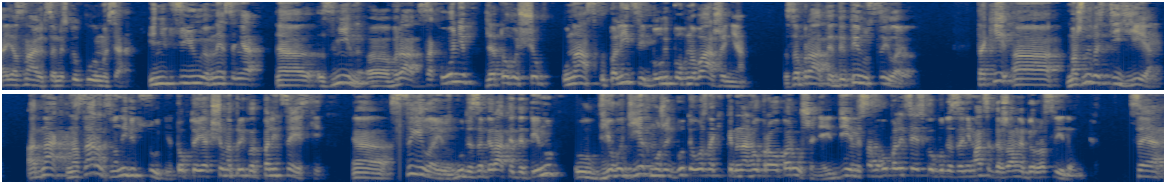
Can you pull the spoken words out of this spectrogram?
а я знаю це, ми спілкуємося, ініціює внесення змін е, в ряд законів для того, щоб у нас у поліції були повноваження забрати дитину силою. Такі е, можливості є. Однак на зараз вони відсутні. Тобто, якщо, наприклад, поліцейський е, силою буде забирати дитину, в його діях можуть бути ознаки кримінального правопорушення, і діями самого поліцейського буде займатися Державне бюро розслідувань. Це е,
